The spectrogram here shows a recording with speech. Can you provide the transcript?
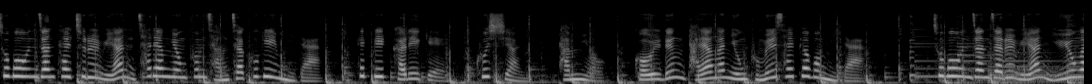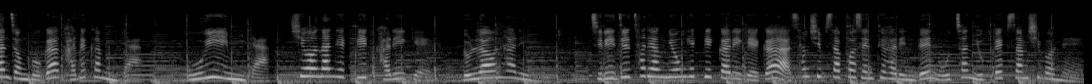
초보 운전 탈출을 위한 차량용품 장착 후기입니다. 햇빛 가리개, 쿠션, 담요, 거울 등 다양한 용품을 살펴봅니다. 초보 운전자를 위한 유용한 정보가 가득합니다. 5위입니다. 시원한 햇빛 가리개, 놀라운 할인. 지리즈 차량용 햇빛 가리개가 34% 할인된 5,630원에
